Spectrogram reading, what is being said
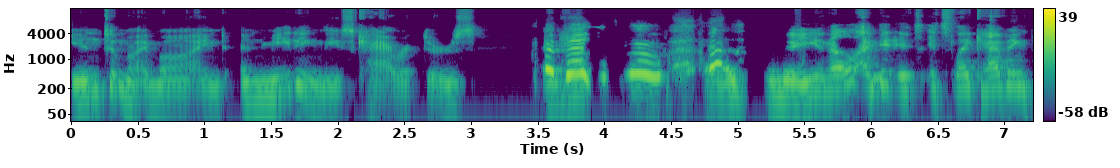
into my mind and meeting these characters You me, you know, I mean, it's it's like having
